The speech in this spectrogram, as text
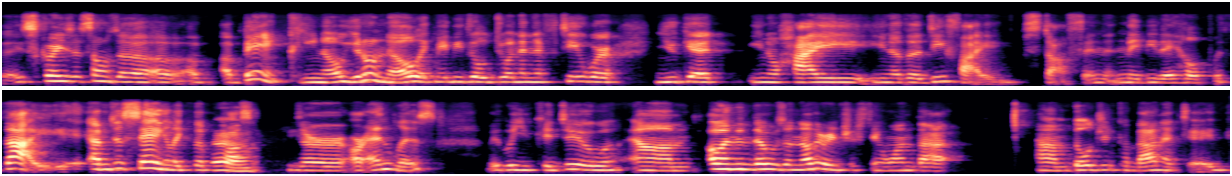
it's crazy it sounds a, a, a bank you know? You don't know like maybe they'll do an nft where you get you know high you know the defi stuff and then maybe they help with that. I'm just saying like the yeah. Possibilities are, are endless with what you could do. Um oh and then there was another interesting one that um dolce gabbana did.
